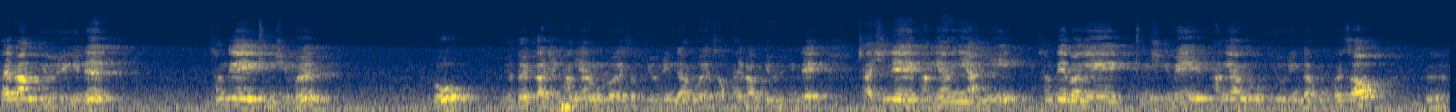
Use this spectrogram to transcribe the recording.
팔방 기울이기는 상대의 중심을 로 8가지 방향으로 해서 기울인다고 해서 팔방 기울이기인데 자신의 방향이 아닌 상대방의 중심의 방향으로 기울인다고 해서 그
